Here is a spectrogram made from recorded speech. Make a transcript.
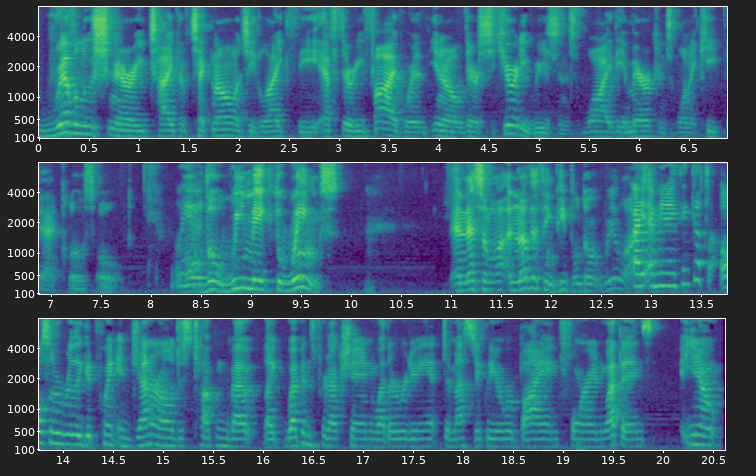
revolutionary type of technology like the F-35 where, you know, there are security reasons why the Americans want to keep that close hold. well, yeah. Although we make the wings. And that's a lot another thing people don't realize. I, I mean, I think that's also a really good point in general, just talking about like weapons production, whether we're doing it domestically or we're buying foreign weapons. You know,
